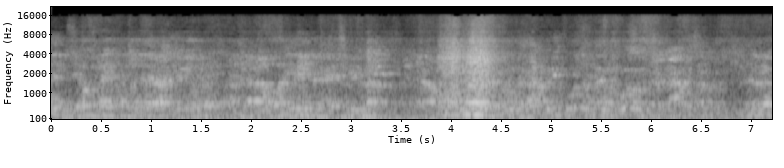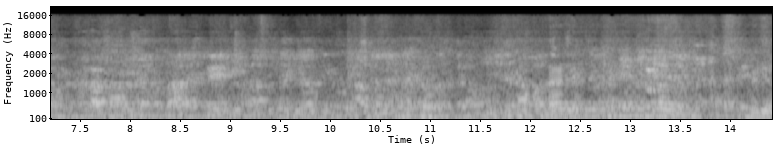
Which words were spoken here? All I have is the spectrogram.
Dia mulai tambah बैठ जाओ वीडियो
